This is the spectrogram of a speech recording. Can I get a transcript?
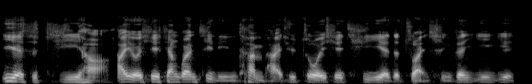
ESG 哈，还有一些相关近零碳排去做一些企业的转型跟因应，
